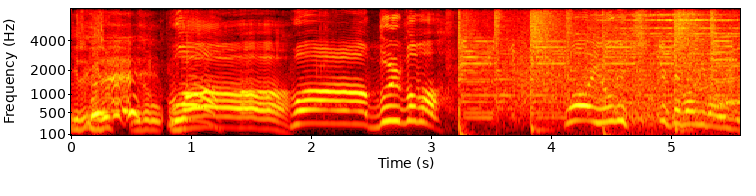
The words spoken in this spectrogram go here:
이런 이런 이런 우와. 우와 와 물 봐봐 와 여기 진짜 대박이다 여기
